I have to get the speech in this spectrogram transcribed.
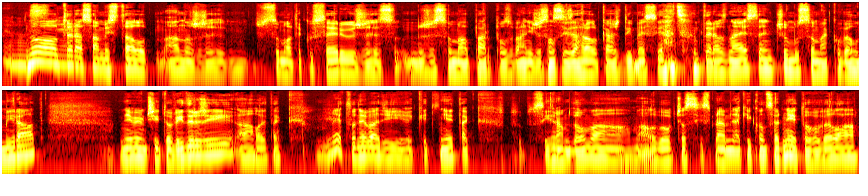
Vlastne... No, teraz sa mi stalo, áno, že som mal takú sériu, že, že som mal pár pozvaní, že som si zahral každý mesiac teraz na jeseň, čomu som ako veľmi rád. Neviem, či to vydrží, ale tak mne to nevadí, keď nie, tak si hrám doma, alebo občas si spravím nejaký koncert, nie je toho veľa.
